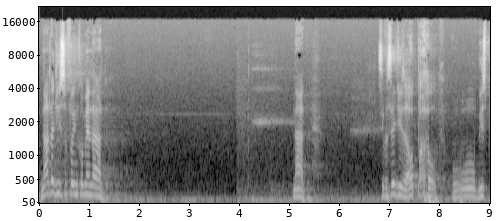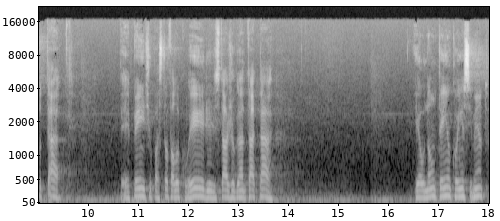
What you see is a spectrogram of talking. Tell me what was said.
nada disso foi encomendado. Nada. Se você diz, opa, o, o bispo está, de repente o pastor falou com ele, ele está jogando, tá, tá eu não tenho conhecimento.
